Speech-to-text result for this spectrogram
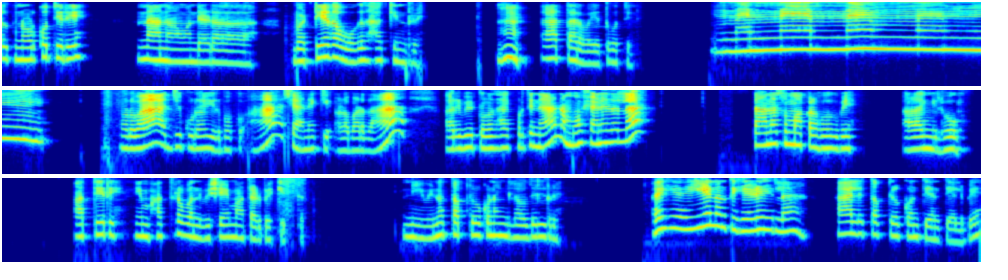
ಸ್ವಲ್ಪ ನೋಡ್ಕೋತೀರಿ. ನಾನು ಒಂದೆರಡು ಬಟ್ಟೆ ಅದ ಹಾಕೀನಿ ರೀ ಹ್ಞೂ ಆತಾರವ ಎತ್ಕೋತೀನಿ. ನೋಡುವ, ಅಜ್ಜಿ ಕೂಡ ಇರ್ಬೇಕು. ಹಾ ಶಾಣಕಿ ಅಳಬಾರ್ದ ಹಾ ಅರಿವಿ ತೊಳೆದು ಹಾಕ್ಬಿಡ್ತೀನಿ ನಮ್ಮ ಶಾಣಿರಲ್ಲ ತಾನ ಸುಮ್ಮಕ್ಕ ಹೋಗ್ಬಿ ಅಳಂಗಿಲ್ಲ ಹೋಗಿ. ಅತ್ತೀರಿ ನಿಮ್ಮ ಹತ್ರ ಒಂದು ವಿಷಯ ಮಾತಾಡ್ಬೇಕಿತ್ತು. ನೀವೇನೋ ತಪ್ಪು ತಿಳ್ಕೊಳಂಗಿಲ್ಲ ಹೌದಿಲ್ರಿ? ಅಯ್ಯ, ಏನಂತ ಹೇಳೇ ಇಲ್ಲ. ಆಲೆ ತಪ್ಪು ತಿಳ್ಕೊಂತಿ ಅಂತ ಅಲ್ವೇ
